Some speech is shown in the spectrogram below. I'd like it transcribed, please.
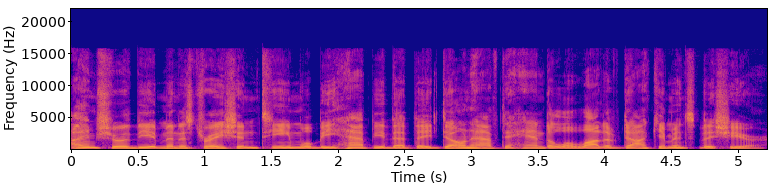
I'm sure the administration team will be happy that they don't have to handle a lot of documents this year.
